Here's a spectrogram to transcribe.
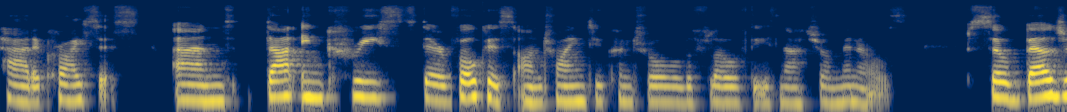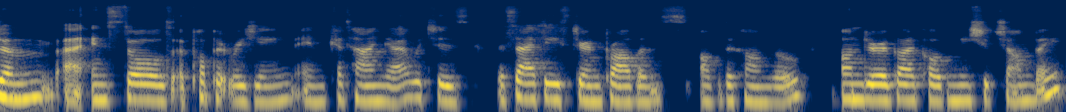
had a crisis. And that increased their focus on trying to control the flow of these natural minerals. So, Belgium uh, installed a puppet regime in Katanga, which is the southeastern province of the Congo, under a guy called Misha Tshombe.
